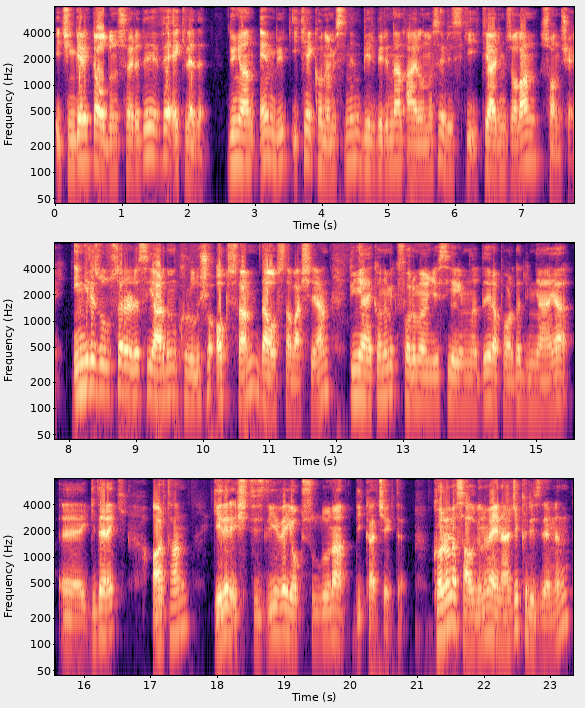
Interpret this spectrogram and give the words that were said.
için gerekli olduğunu söyledi ve ekledi. Dünyanın en büyük iki ekonomisinin birbirinden ayrılması riski ihtiyacımız olan son şey. İngiliz Uluslararası Yardım Kuruluşu Oxfam, Davos'ta başlayan Dünya Ekonomik Forumu öncesi yayınladığı raporda dünyaya e, giderek artan gelir eşitsizliği ve yoksulluğuna dikkat çekti. Korona salgını ve enerji krizlerinin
